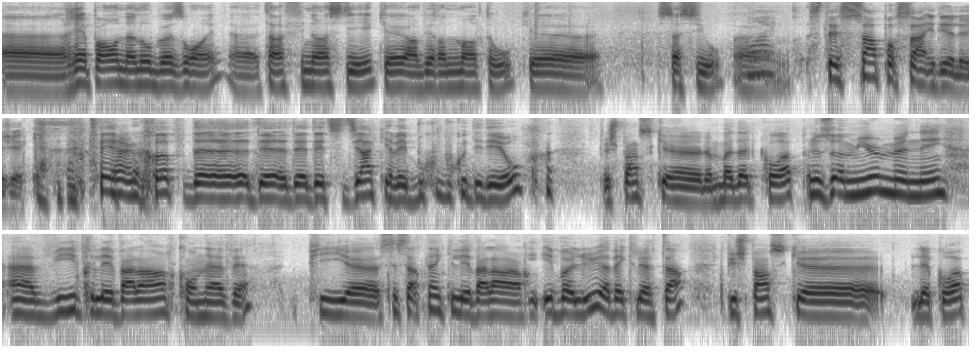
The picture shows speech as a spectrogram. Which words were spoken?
euh, répondre à nos besoins, euh, tant financiers qu'environnementaux, que sociaux. Euh, Ouais. C'était 100 idéologique. C'était un groupe d'étudiants qui avaient beaucoup, beaucoup d'idéaux. Je pense que le modèle coop nous a mieux menés à vivre les valeurs qu'on avait. Puis euh, c'est certain que les valeurs évoluent avec le temps. Puis je pense que le coop,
